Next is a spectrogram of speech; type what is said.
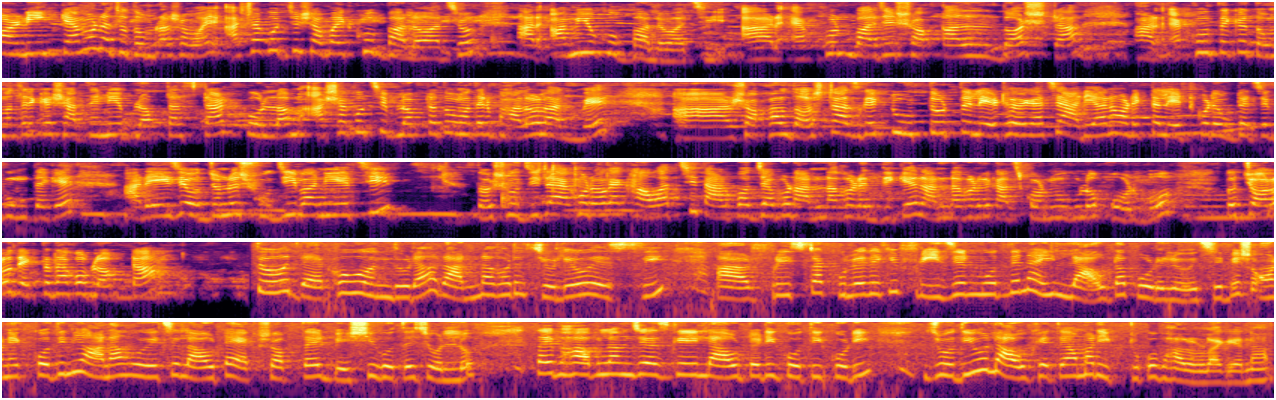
Morning কেমন আছো তোমরা সবাই? আশা করছি সবাই খুব ভালো আছো, আর আমিও খুব ভালো আছি। আর এখন বাজে সকাল দশটা, আর এখন থেকে তোমাদেরকে সাথে নিয়ে ব্লগটা স্টার্ট করলাম। আশা করছি ব্লগটা তোমাদের ভালো লাগবে। আর সকাল দশটা, আজকে একটু উঠতে উঠতে লেট হয়ে গেছে। আরিয়ানা অনেকটা লেট করে উঠেছে ঘুম থেকে। আর এই যে ওর জন্য সুজি বানিয়েছি, তো সুজিটা এখন ওকে খাওয়াচ্ছি। তারপর যাব রান্নাঘরের দিকে। রান্নাঘরের কাজকর্মগুলো করব। তো চলো দেখতে থাকো ব্লগটা। তো দেখো বন্ধুরা, রান্নাঘরে চলেও এসেছি। আর ফ্রিজটা খুলে দেখি ফ্রিজের মধ্যে না এই লাউটা পড়ে রয়েছে। বেশ অনেক কদিনই আনা হয়েছে, লাউটা এক সপ্তাহের বেশি হতে চলল। তাই ভাবলাম যে আজকে এই লাউটারই গতি করি, যদিও লাউ খেতে আমার একটুকু ভালো লাগে না।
